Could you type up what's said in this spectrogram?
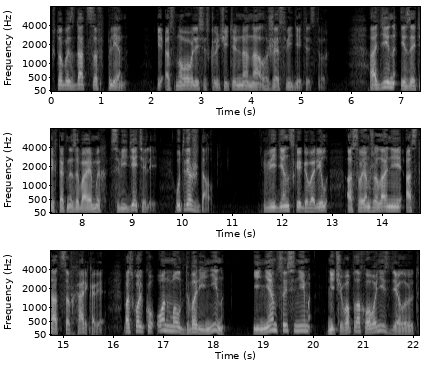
чтобы сдаться в плен, и основывались исключительно на лжесвидетельствах. Один из этих так называемых «свидетелей» утверждал, Введенский говорил о своем желании остаться в Харькове, поскольку он, мол, дворянин, и немцы с ним ничего плохого не сделают.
